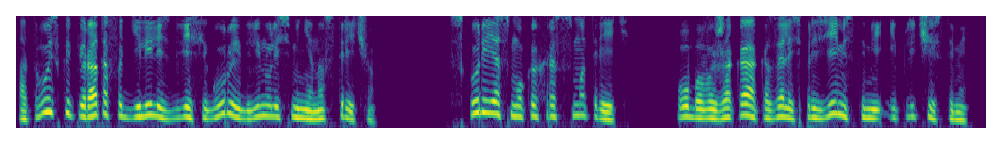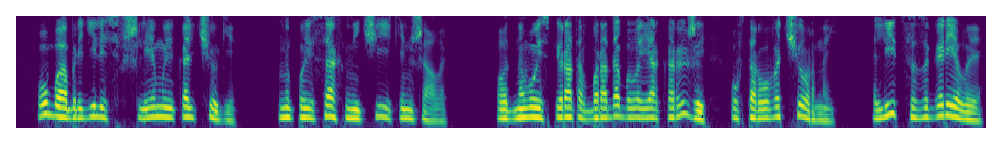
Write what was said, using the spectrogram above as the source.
От войска пиратов отделились две фигуры и двинулись мне навстречу. Вскоре я смог их рассмотреть. Оба вожака оказались приземистыми и плечистыми, оба обрядились в шлемы и кольчуги, на поясах мечи и кинжалы. У одного из пиратов борода была ярко-рыжей, у второго — черной. Лица загорелые,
